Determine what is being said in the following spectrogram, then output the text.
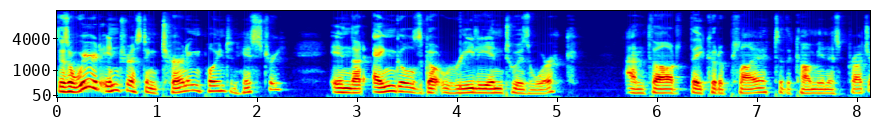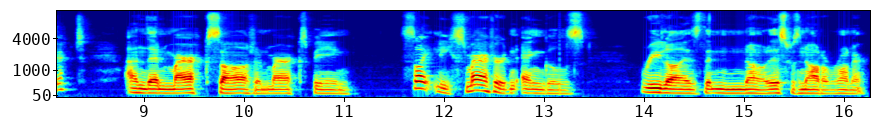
There's a weird, interesting turning point in history in that Engels got really into his work and thought they could apply it to the communist project. And then Marx saw it, and Marx, being slightly smarter than Engels, realized that no, this was not a runner.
